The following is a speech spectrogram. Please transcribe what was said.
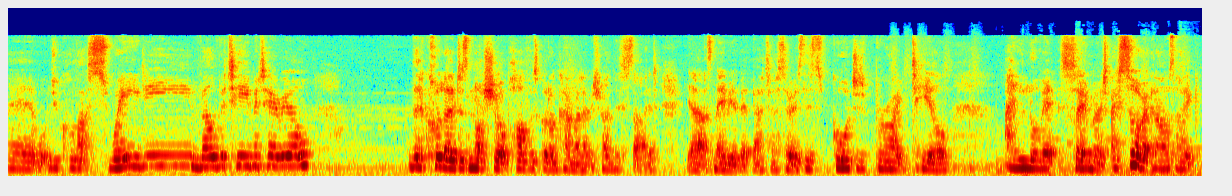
uh, what would you call that, suede velvety material. The colour does not show up half as good on camera. Let me try this side. Yeah, that's maybe a bit better. So it's this gorgeous bright teal. I love it so much. I saw it and I was like,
